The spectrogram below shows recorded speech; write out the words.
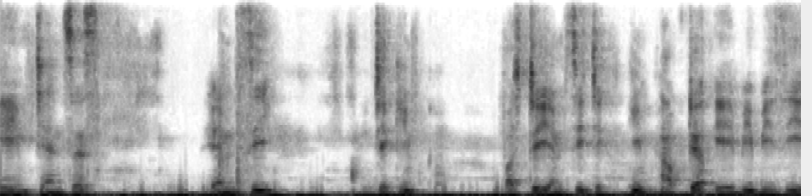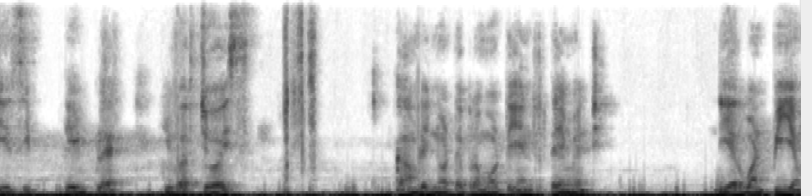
game chances. MC checking first MC checking after AB BC AC gameplay your choice calmly not a promote entertainment dear 1 pm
